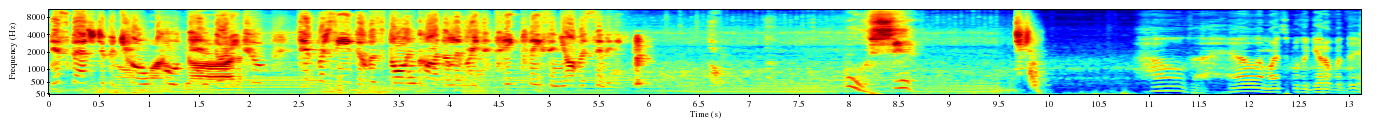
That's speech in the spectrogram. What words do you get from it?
Dispatch to oh patrol Oh code God. 1032. Tip received of a stolen car delivery to take place in your vicinity. Oh, oh, shit. How the hell am I supposed to get over there?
